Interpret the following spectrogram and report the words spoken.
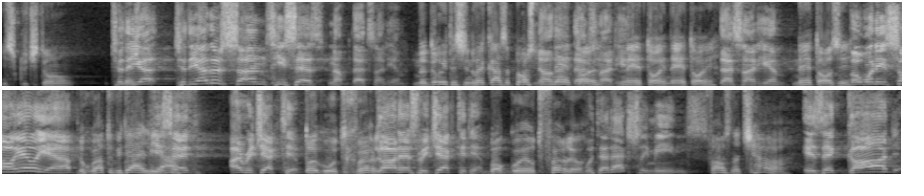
Изключително To the, uh, to the other sons, he says, No, that's not him. На другите синове каза просто No, не е той, не е той, не е той, That's not him. не е този. But when he saw Eliab, Но когато видя he Елияв, said, I reject him. той го отхвърли. God has rejected him. Бог го е отхвърлил. What that actually means Това означава, is that God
